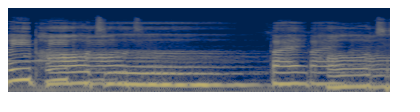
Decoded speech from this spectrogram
黑袍子，白袍子，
